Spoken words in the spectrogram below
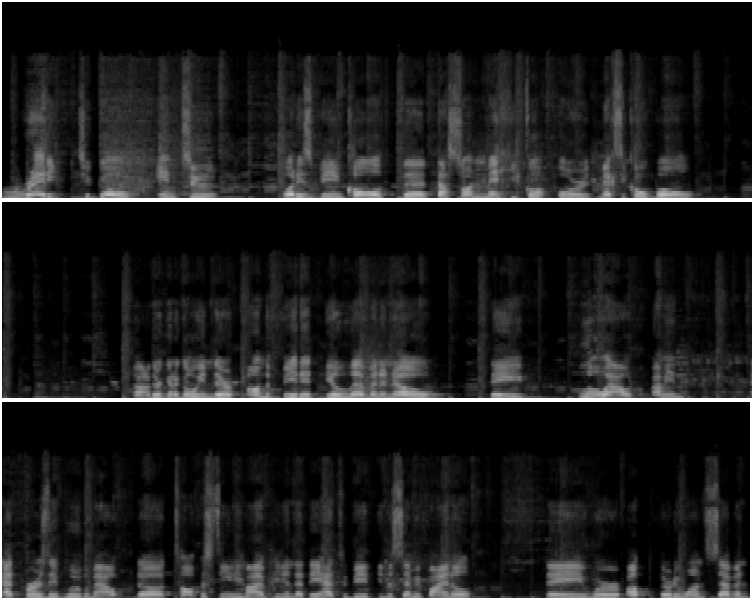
ready to go into what is being called the Tazon Mexico or Mexico Bowl uh, they're going to go in there undefeated, 11 and 0. They blew out. I mean, at first they blew them out. The toughest team, in my opinion, that they had to beat in the semifinal. They were up 31 7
